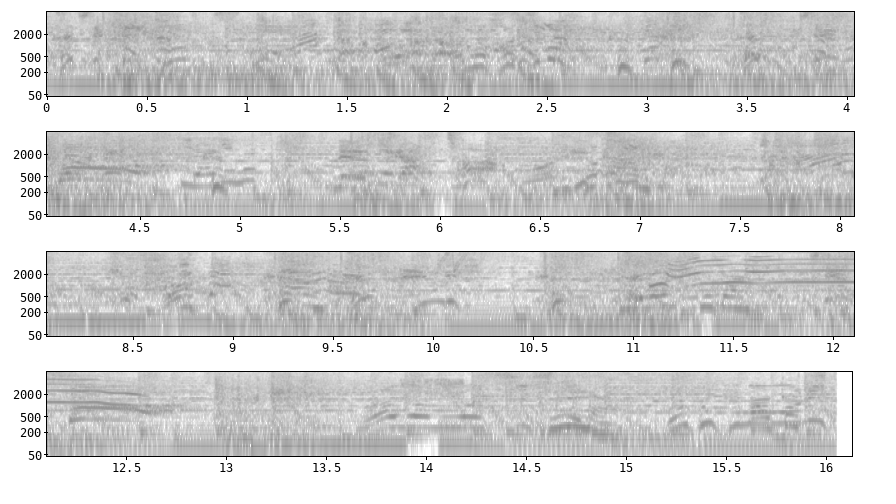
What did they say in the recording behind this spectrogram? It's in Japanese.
八番やりますやっ。た終わりかいいな。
